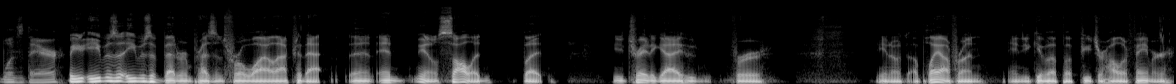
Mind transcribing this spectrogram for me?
was there. He, he was a, he was a veteran presence for a while after that, and and you know solid. But you trade a guy who for you know a playoff run, and you give up a future Hall of Famer.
